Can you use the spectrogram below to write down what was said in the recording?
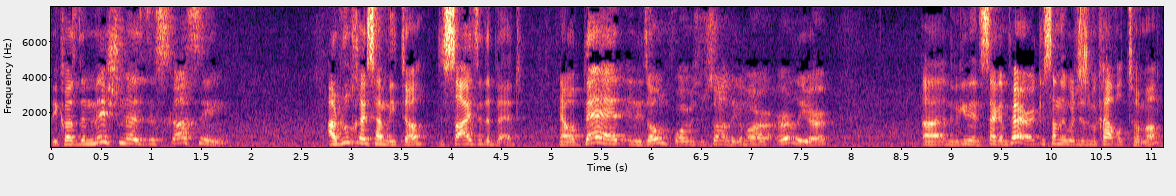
because the Mishnah is discussing aruchas hamita, the sides of the bed. Now, a bed in its own form, as we saw in the Gemara earlier, uh, in the beginning of the second parak, is something which is makabel tuma.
